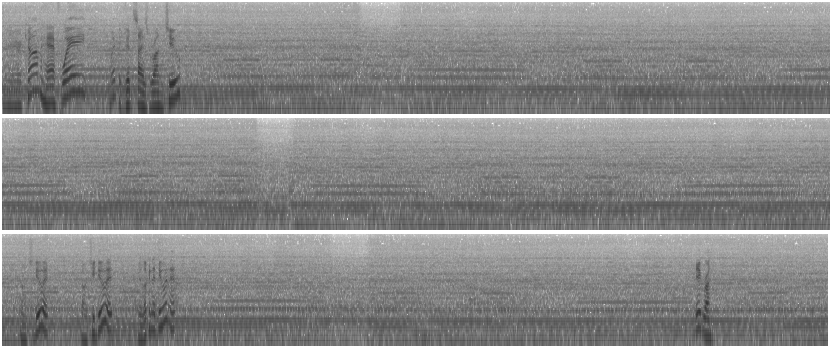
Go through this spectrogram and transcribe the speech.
There we come, halfway. With a good sized run, too. Do it. Don't you do it. You're looking at doing it. Big run.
